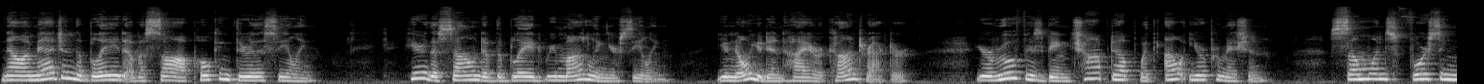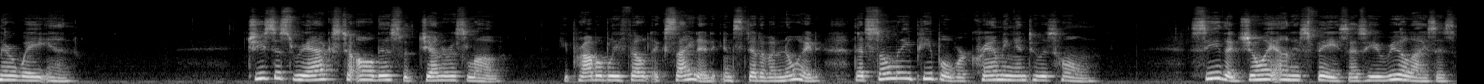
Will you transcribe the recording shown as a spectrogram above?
Now imagine the blade of a saw poking through the ceiling. Hear the sound of the blade remodeling your ceiling. You know you didn't hire a contractor. Your roof is being chopped up without your permission. Someone's forcing their way in. Jesus reacts to all this with generous love. He probably felt excited instead of annoyed that so many people were cramming into his home. See the joy on his face as he realizes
